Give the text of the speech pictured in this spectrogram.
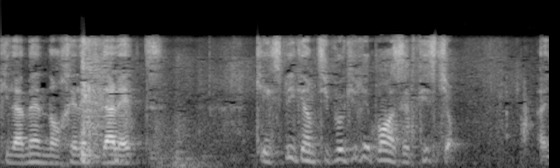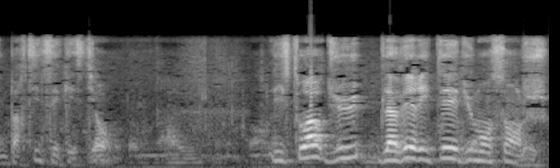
qui l'amène dans Chelek Dalet, qui explique un petit peu, qui répond à cette question, à une partie de ces questions. L'histoire du, de la vérité et du mensonge.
